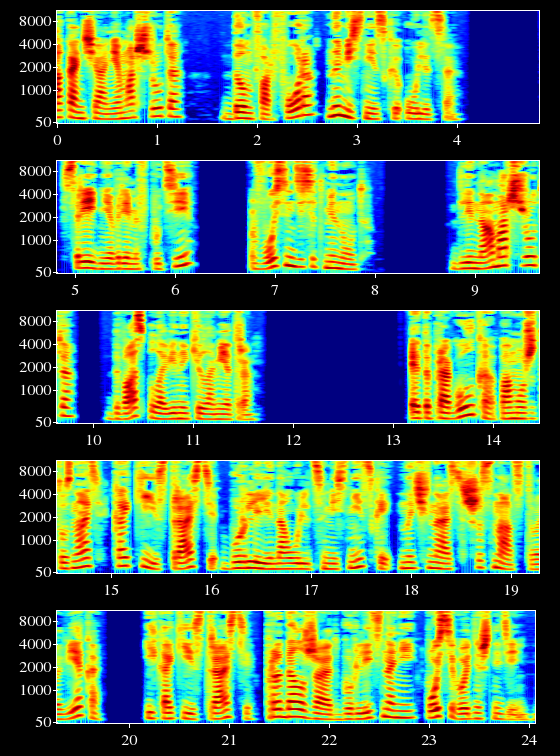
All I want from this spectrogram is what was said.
Окончание маршрута – дом фарфора на Мясницкой улице. Среднее время в пути – 80 минут. Длина маршрута – 2,5 километра. Эта прогулка поможет узнать, какие страсти бурлили на улице Мясницкой, начиная с XVI века, и какие страсти продолжают бурлить на ней по сегодняшний день.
